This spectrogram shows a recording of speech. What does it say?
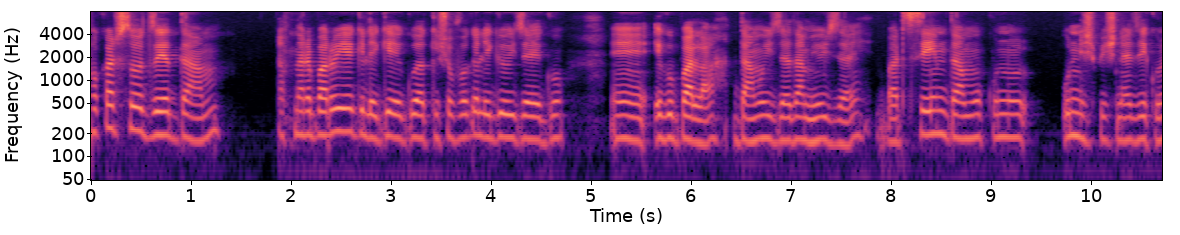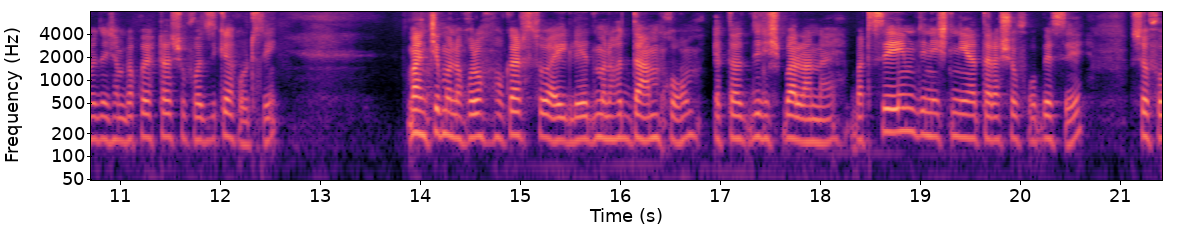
হকারসো যে দাম আপনারা বারোই গেলে গিয়ে এগু কি সফ গেলে গিয়ে যায় এগু এগু পালা দাম হয়ে যায় দামি হয়ে যায় বাট সেম দামও কোনো উনিশ বিশ নাই, যে কোনো জিনিস। আমরা কয়েকটা সোফা জিকা করছি। মানছে মনে করো, হকার আইলে মনে হয় দাম কম, এটা জিনিস বালা নাই। বাট সেম জিনিস নিয়ে তারা সফো বেছে সফো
